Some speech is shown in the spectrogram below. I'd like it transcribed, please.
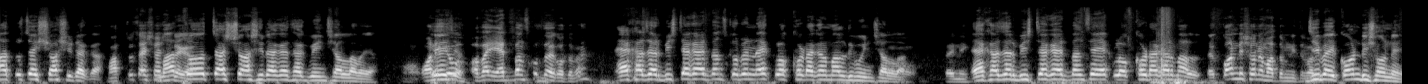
মাত্র চারশো আশি টাকা। মাত্র 480 মাত্র টাকা? চারশো আশি টাকায় থাকবে ইনশাল্লাহ ভাইয়া। অনেকে ভাই অ্যাডভান্স করতে হয় কত ভাই? টাকা অ্যাডভান্স করবেন এক লক্ষ টাকার মাল দিব এক হাজার বিশ টাকা অ্যাডভান্সে এক লক্ষ টাকার মাল। কন্ডিশনের মাধ্যমে নিতে জি ভাই কন্ডিশনে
